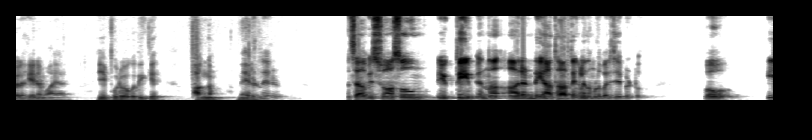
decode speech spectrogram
ബലഹീനമായാൽ ഈ പുരോഗതിക്ക് ഭംഗം നേരിടും. അച്ഛാ വിശ്വാസവും യുക്തിയും എന്ന ആ രണ്ട് യാഥാർത്ഥ്യങ്ങളെ നമ്മൾ പരിചയപ്പെട്ടു. അപ്പോൾ ഈ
